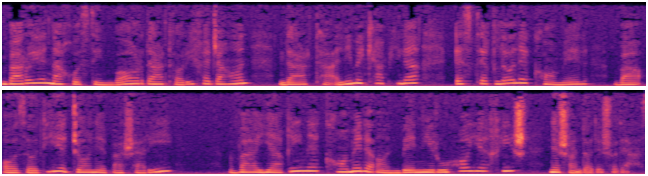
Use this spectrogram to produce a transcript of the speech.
برای نخستین بار در تاریخ جهان در تعلیم کپیلا استقلال کامل و آزادی جان بشری و یقین کامل آن به نیروهای خیش نشان داده شده است.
